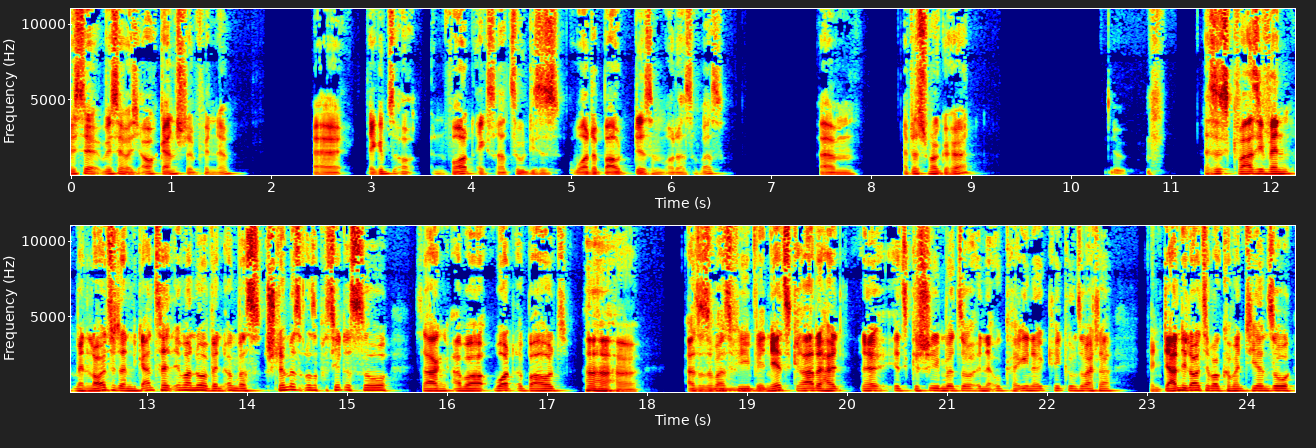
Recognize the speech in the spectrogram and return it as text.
Wisst ihr, wisst ihr, was ich auch ganz schlimm finde? Äh, da gibt es auch ein Wort extra zu, dieses Whataboutism oder sowas. Ähm, habt ihr das schon mal gehört? Nö. Das ist quasi, wenn, wenn Leute dann die ganze Zeit immer nur, wenn irgendwas Schlimmes oder so passiert ist, so sagen, aber what about, also sowas Mhm. wie, wenn jetzt gerade halt, ne, jetzt geschrieben wird, so in der Ukraine, Krieg und so weiter, wenn dann die Leute aber kommentieren so,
